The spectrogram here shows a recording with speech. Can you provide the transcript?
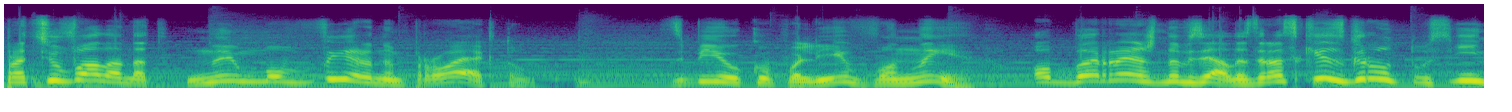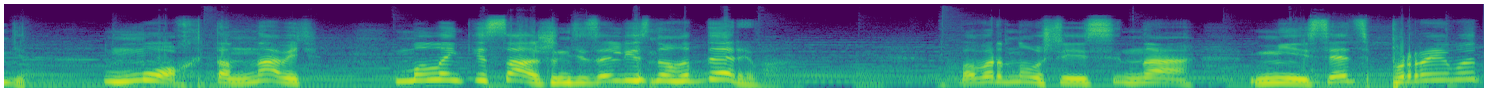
працювала над неймовірним проектом. З біокуполів вони обережно взяли зразки з ґрунту свіння, мох та навіть маленькі саджанці залізного дерева. Повернувшись на місяць привид,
